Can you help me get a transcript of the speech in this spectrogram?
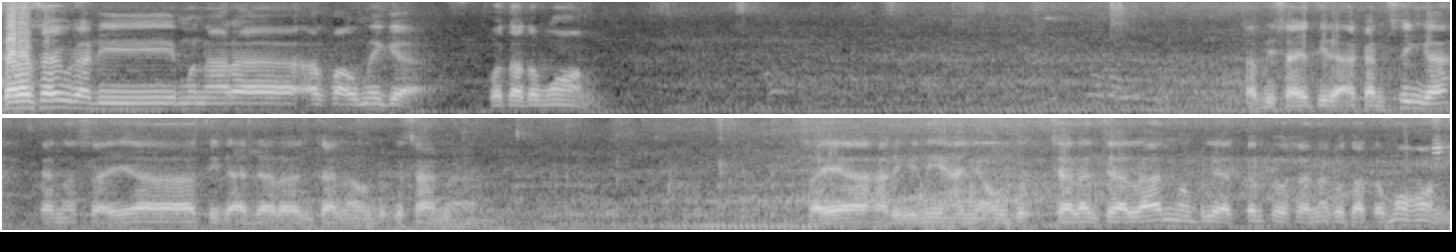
sekarang saya udah di menara Alfa Omega kota Tomohon tapi saya tidak akan singgah karena saya tidak ada rencana untuk ke sana. Saya hari ini hanya untuk jalan-jalan memperlihatkan suasana kota Tomohon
